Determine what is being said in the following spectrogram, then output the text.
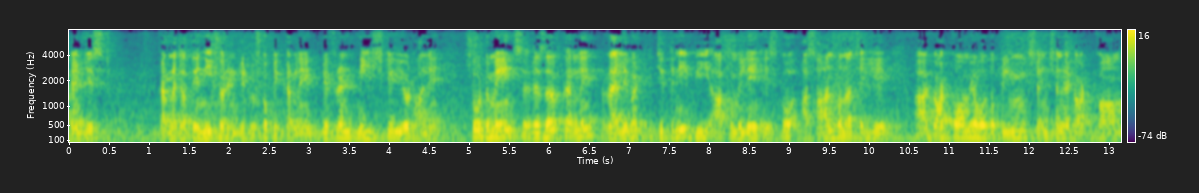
डेंटिस्ट करना चाहते हैं नीच ओरिएंटेड उसको पिक कर लें। डिफरेंट नीच के लिए उठा लें। सो डोमेन्स रिज़र्व कर लें रेलिवेंट जितनी भी आपको मिले इसको आसान होना चाहिए। डॉट कॉम में हो तो प्रीमियम एक्सटेंशन है डॉट कॉम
